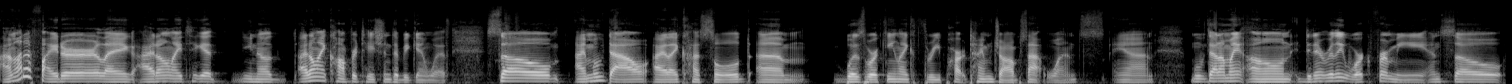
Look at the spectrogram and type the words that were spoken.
I'm not a fighter. Like I don't like to get, you know, I don't like confrontation to begin with. So I moved out. I like hustled. Um, was working like three part-time jobs at once and moved out on my own. It didn't really work for me. And so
